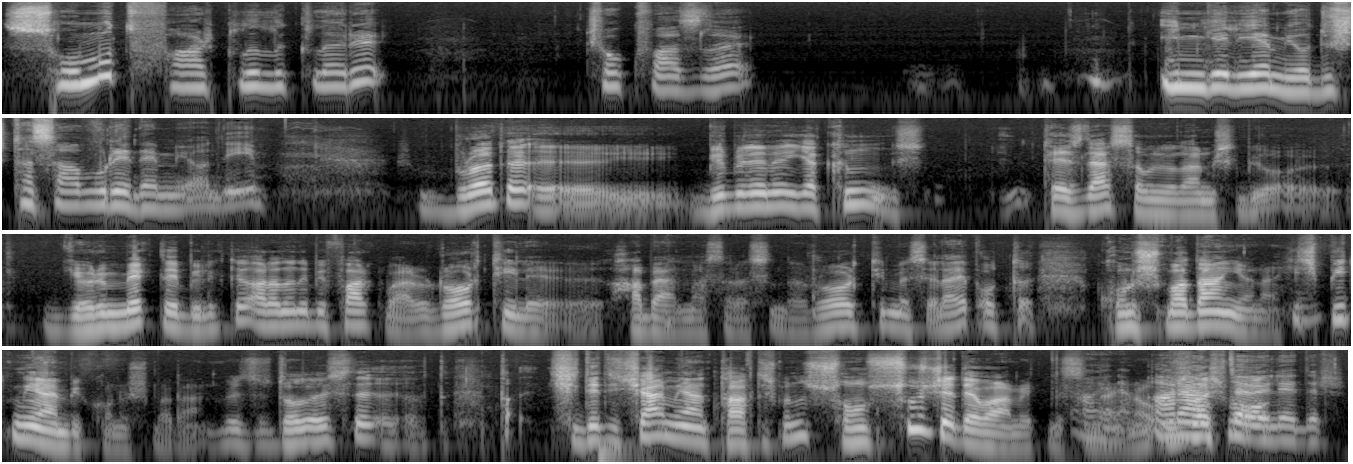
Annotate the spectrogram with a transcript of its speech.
somut farklılıkları çok fazla imgeleyemiyor, düş tasavvur edemiyor diyeyim. Burada e, birbirlerine yakın tezler savunuyorlarmış gibi görünmekle birlikte aralarında bir fark var. Rorty ile e, Habermas arasında. Rorty mesela hep o konuşmadan yana. Hiç bitmeyen bir konuşmadan. Dolayısıyla e, şiddet içermeyen tartışmanın sonsuzca devam etmesinden Aynen. Arendt Uzlaşma öyledir.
